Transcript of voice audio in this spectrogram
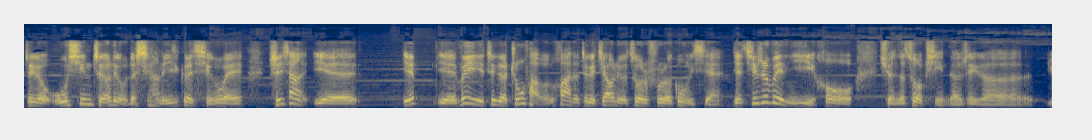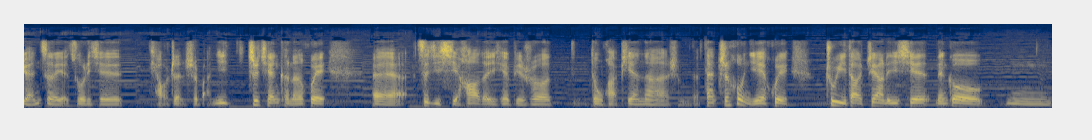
这个无心折柳的这样的一个行为，实际上也也也为这个中法文化的这个交流做出了贡献，也其实为你以后选择作品的这个原则也做了一些调整，是吧？你之前可能会。呃，自己喜好的一些，比如说动画片呐什么的，但之后你也会注意到这样的一些能够嗯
